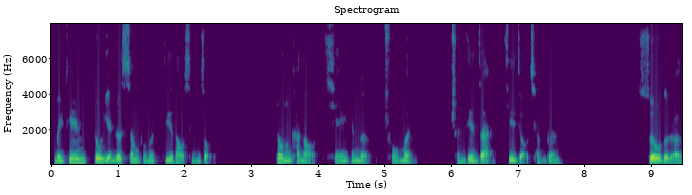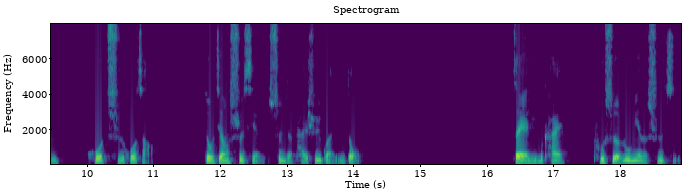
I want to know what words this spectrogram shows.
每天都沿着相同的街道行走，都能看到前一天的愁闷沉淀在街角墙根。所有的人，或迟或早，都将视线顺着排水管移动，再也离不开铺设路面的石子。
